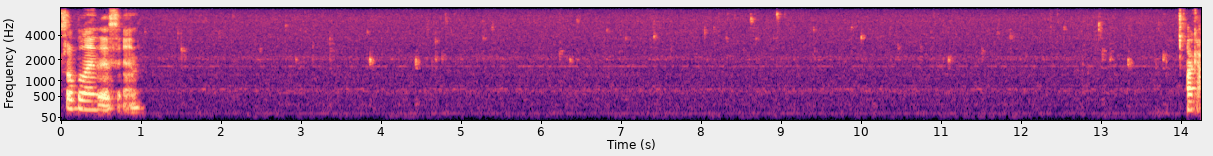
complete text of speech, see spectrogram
So blend this in. Okay.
